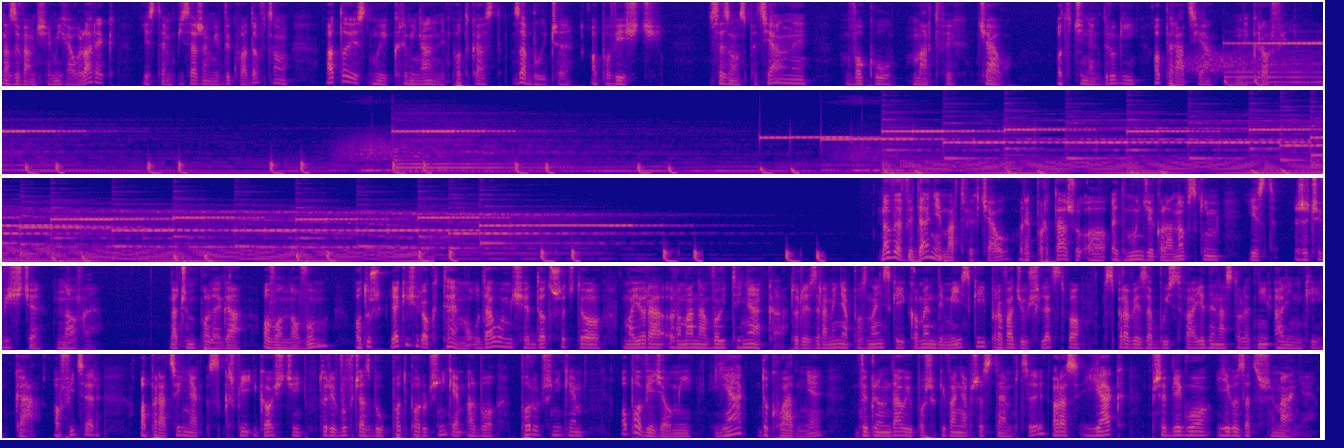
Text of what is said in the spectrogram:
Nazywam się Michał Larek, jestem pisarzem i wykładowcą, a to jest mój kryminalny podcast Zabójcze opowieści. Sezon specjalny wokół martwych ciał. Odcinek drugi Operacja Nekrofil. Nowe wydanie Martwych Ciał, reportażu o Edmundzie Kolanowskim, jest rzeczywiście nowe. Na czym polega owo nowum? Otóż jakiś rok temu udało mi się dotrzeć do majora Romana Wojtyniaka, który z ramienia poznańskiej Komendy Miejskiej prowadził śledztwo w sprawie zabójstwa 11-letniej Alinki K. Oficer, operacyjniak z krwi i kości, który wówczas był podporucznikiem albo porucznikiem, opowiedział mi, jak dokładnie wyglądały poszukiwania przestępcy oraz jak przebiegło jego zatrzymanie.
